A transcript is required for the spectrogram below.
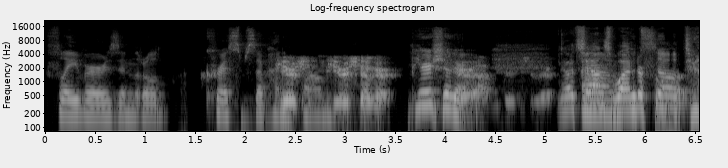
flavors and little crisps of honeycomb. Pure, pure sugar. Pure sugar. Pure, sugar. That sounds um, wonderful. So,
